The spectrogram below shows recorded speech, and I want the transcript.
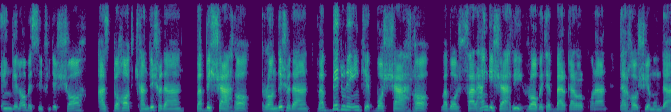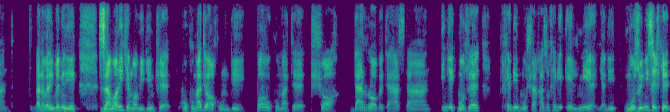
انقلاب سفید شاه از دهات کنده شدند و به شهرها رانده شدند و بدون اینکه با شهرها و با فرهنگ شهری رابطه برقرار کنند در حاشیه موندند؟ بنابراین ببینید زمانی که ما میگیم که حکومت آخوندی با حکومت شاه در رابطه هستند این یک موضوع خیلی مشخص و خیلی علمیه. یعنی موضوعی نیستش که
